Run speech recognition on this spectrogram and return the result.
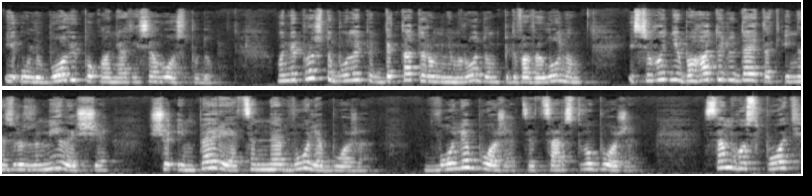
і у любові поклонятися Господу. Вони просто були під диктатором Німродом, під Вавилоном, і сьогодні багато людей так і не зрозуміли ще, що імперія це не воля Божа. Воля Божа це царство Боже. Сам Господь,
